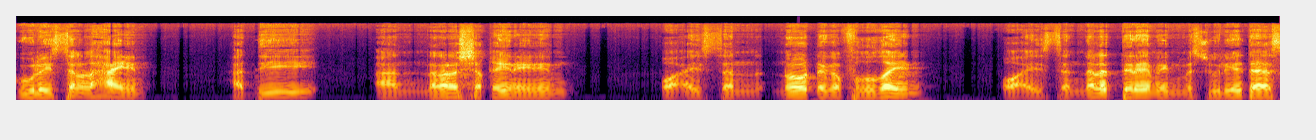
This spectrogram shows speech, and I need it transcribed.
guulaysan lahayn haddii aan nalala shaqaynaynin oo aysan noo dhaga fududayn oo aysan nala dareemayn mas'uuliyaddaas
